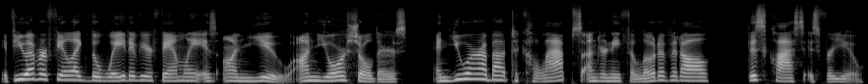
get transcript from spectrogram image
If you ever feel like the weight of your family is on you, on your shoulders, and you are about to collapse underneath the load of it all, this class is for you.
